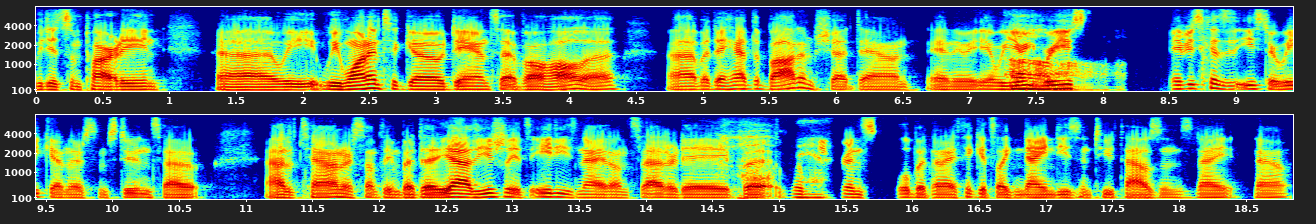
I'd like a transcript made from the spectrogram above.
we did some partying. Uh, we we wanted to go dance at Valhalla, uh, but they had the bottom shut down, and you know, we, oh. we used, maybe it's because it's Easter weekend. There's some students out out of town or something. But uh, yeah, usually it's 80s night on Saturday, but oh, we're in school. But then I think it's like 90s and 2000s night now,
